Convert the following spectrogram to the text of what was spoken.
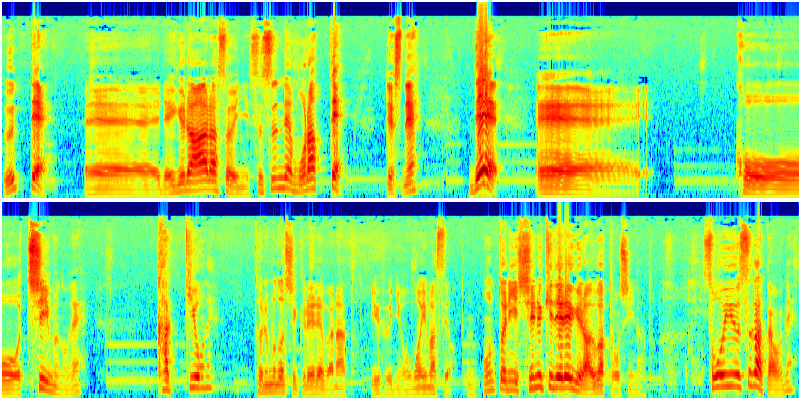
打って、えー、レギュラー争いに進んでもらって、ですね。で、えー、こう、チームのね、活気をね、取り戻してくれればなというふうに思いますよ。本当に死ぬ気でレギュラー奪ってほしいなと。そういう姿をね、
